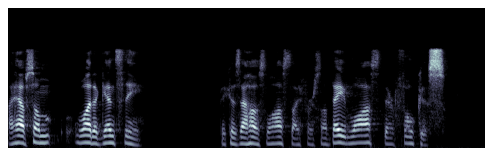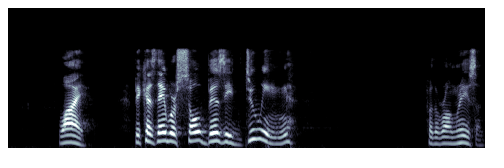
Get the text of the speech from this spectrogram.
I have somewhat against thee, because thou hast lost thy first love. They lost their focus. Why? Because they were so busy doing for the wrong reason.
